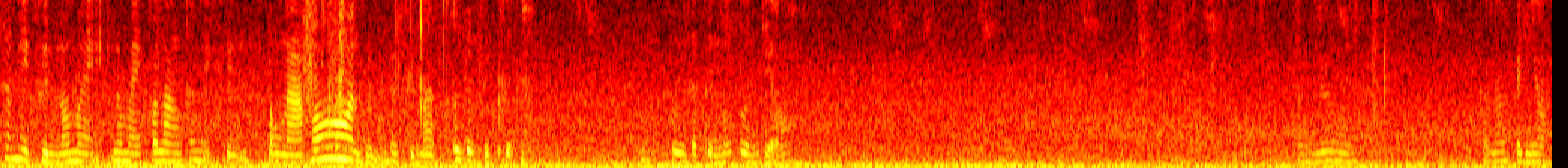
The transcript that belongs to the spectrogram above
ท่านไหนขึ้นหน่อไม้หน่อไม้ฝรั่งท่านไหนขึ้น ตรงนาห้อนเห็นมันจะสิมาเออจะสิขึ้น พิ่งจะขึ้นเมื่อต้นเดียวตำลึงกำลังเป็นยอด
